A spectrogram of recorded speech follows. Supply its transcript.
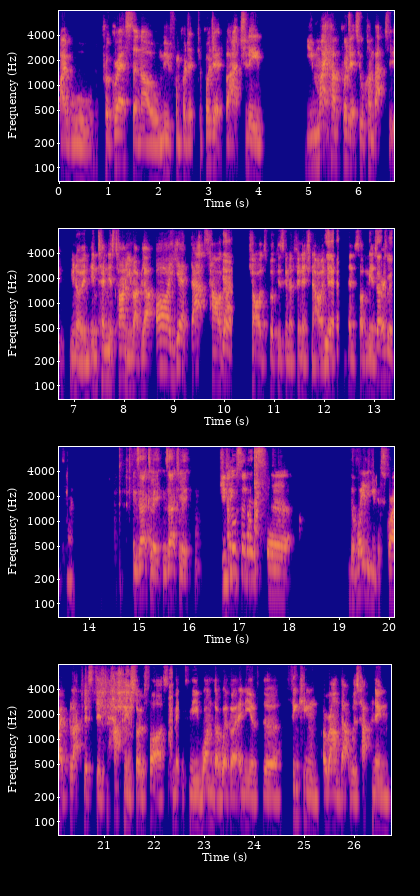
I will progress and I will move from project to project, but actually, you might have projects you'll come back to. You know, in, in 10 years' time, you might be like, oh, yeah, that's how yeah. that child's book is going to finish now. And yeah. then, then suddenly exactly. it's ready. Exactly, exactly. Do you and think also the, the way that you describe blacklisted happening so fast makes me wonder whether any of the thinking around that was happening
